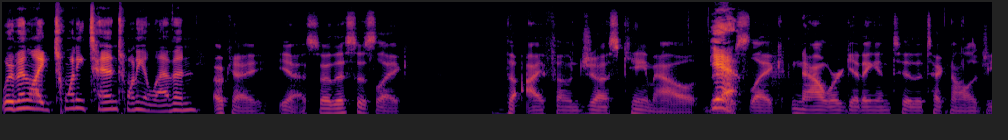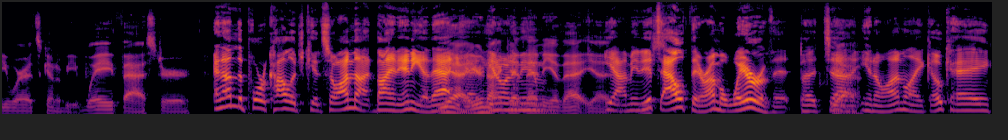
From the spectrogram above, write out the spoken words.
Would have been like 2010, 2011. Okay, yeah. So this is like the iPhone just came out. Yeah. Like now we're getting into the technology where it's going to be way faster. And I'm the poor college kid, so I'm not buying any of that yeah, yet. you're not you know what I getting mean? any of that yet. Yeah, I mean it's out there. I'm aware of it, but uh, Yeah. you know, I'm like, okay,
